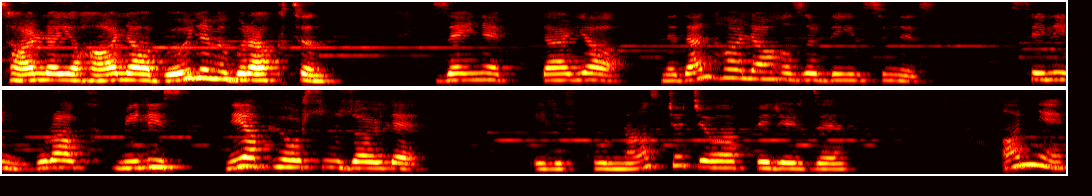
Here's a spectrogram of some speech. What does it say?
tarlayı hala böyle mi bıraktın? Zeynep, Derya, neden hala hazır değilsiniz? Selin, Burak, Melis, ne yapıyorsunuz öyle? Elif kurnazca cevap verirdi. Anne,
